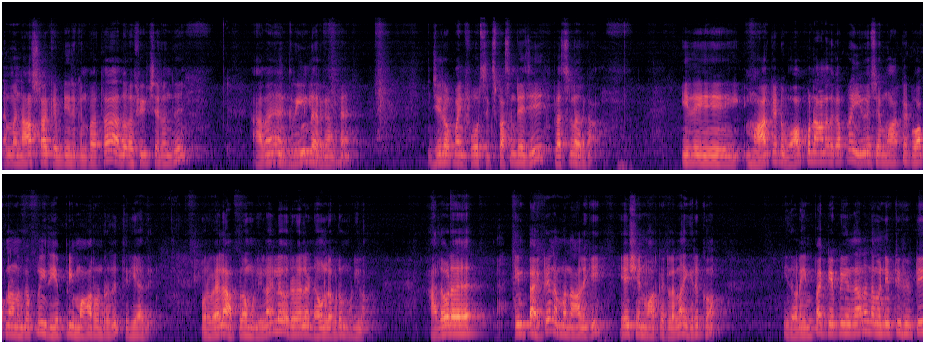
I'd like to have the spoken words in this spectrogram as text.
நம்ம நாஸ்டாக் எப்படி இருக்குன்னு பார்த்தா அதோட ஃப்யூச்சர் வந்து அவன் க்ரீனில் இருக்காங்க. Zero point four six percentage ப்ளஸில் இருக்கான். இது மார்க்கெட் ஓப்பன் ஆனதுக்கப்புறம் யூஎஸ்ஏ மார்க்கெட் ஓப்பன் ஆனதுக்கப்புறம் இது எப்படி மாறுன்றது தெரியாது. ஒரு வேளை அப்பில் முடியலாம் இல்லை ஒரு வேளை டவுனில் கூட முடியலாம். அதோட இம்பேக்ட்டு நம்ம நாளைக்கு ஏஷியன் மார்க்கெட்லலாம் இருக்கும். இதோட இம்பேக்ட் எப்படி இருந்தாலும் நம்ம நிஃப்டி ஃபிஃப்டி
